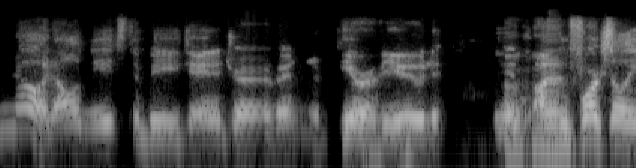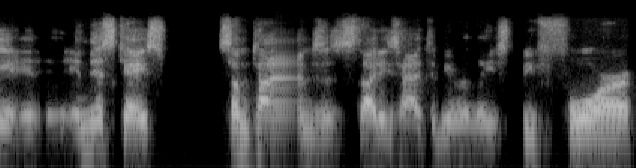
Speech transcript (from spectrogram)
no, it all needs to be data driven and peer reviewed. Okay. Unfortunately, in, in, this case, sometimes studies had to be released before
